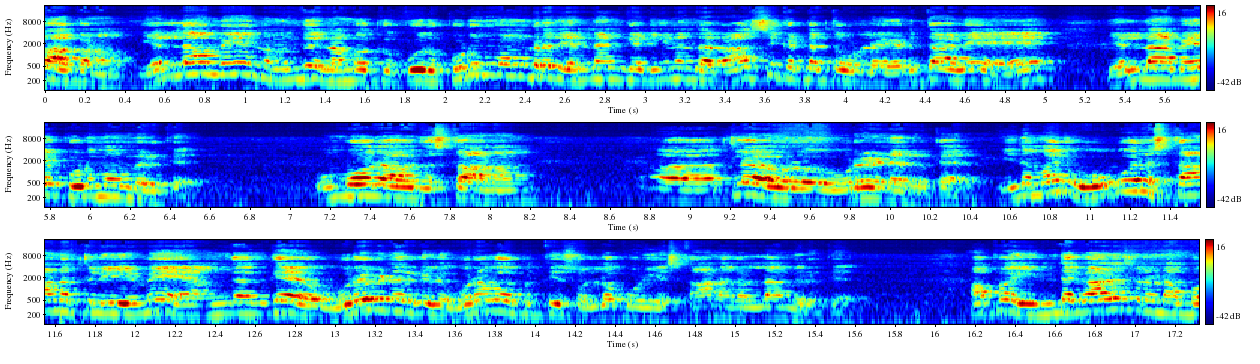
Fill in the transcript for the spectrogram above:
பார்க்கணும். எல்லாமே வந்து நமக்கு ஒரு குடும்பம்ன்றது என்னன்னு கேட்டிங்கன்னா இந்த ராசி கட்டத்தை உள்ள எடுத்தாலே எல்லாமே குடும்பம் இருக்குது ஒம்போதாவது ஸ்தானம் ஒரு உறவினர் இருக்கார். இதை மாதிரி ஒவ்வொரு ஸ்தானத்துலேயுமே அங்கங்கே உறவினர்கள் உறவை பற்றி சொல்லக்கூடிய ஸ்தானங்கள்லாம் இருக்குது அப்போ இந்த காலத்தில் நம்ம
